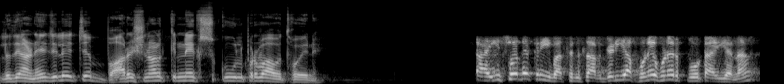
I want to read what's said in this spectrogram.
ਲੁਧਿਆਣੇ ਜ਼ਿਲ੍ਹੇ 'ਚ ਬਾਰਿਸ਼ ਨਾਲ ਕਿੰਨੇ ਸਕੂਲ ਪ੍ਰਭਾਵਿਤ ਹੋਏ ਨੇ? 250 ਦੇ ਕਰੀਬ ਆ ਸਿੰਘ ਸਾਹਿਬ ਜਿਹੜੀ ਆ ਹੁਣੇ ਹੁਣੇ ਰਿਪੋਰਟ ਆਈ ਹੈ ਨਾ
